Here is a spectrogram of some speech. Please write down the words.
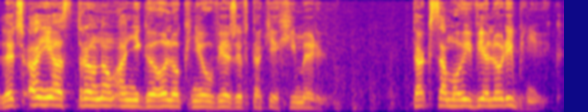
Lecz ani astronom, ani geolog nie uwierzy w takie chimery. Tak samo i wielorybnik.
